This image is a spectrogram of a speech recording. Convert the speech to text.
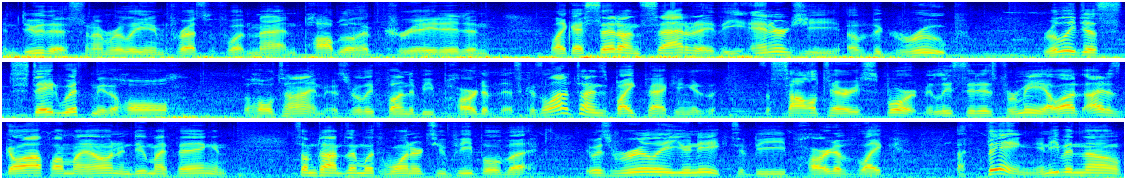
and do this and I'm really impressed with what Matt and Pablo have created and like I said on Saturday the energy of the group really just stayed with me the whole the whole time. It was really fun to be part of this because a lot of times bike packing is a, it's a solitary sport. At least it is for me. A lot I just go off on my own and do my thing and sometimes I'm with one or two people but it was really unique to be part of like a thing and even though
